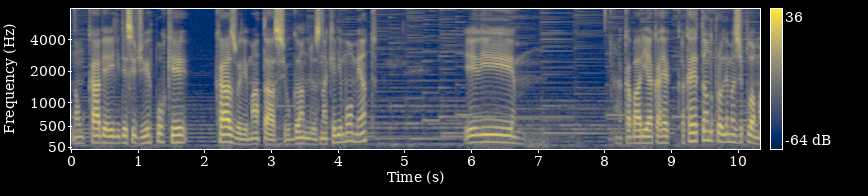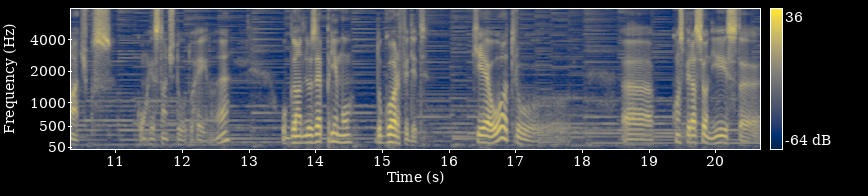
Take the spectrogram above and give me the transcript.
Não cabe a ele decidir porque, caso ele matasse o Gandalf naquele momento, ele acabaria acarretando problemas diplomáticos com o restante do, do reino. Né? O Gandalf é primo do Gorfidid, que é outro uh, conspiracionista,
